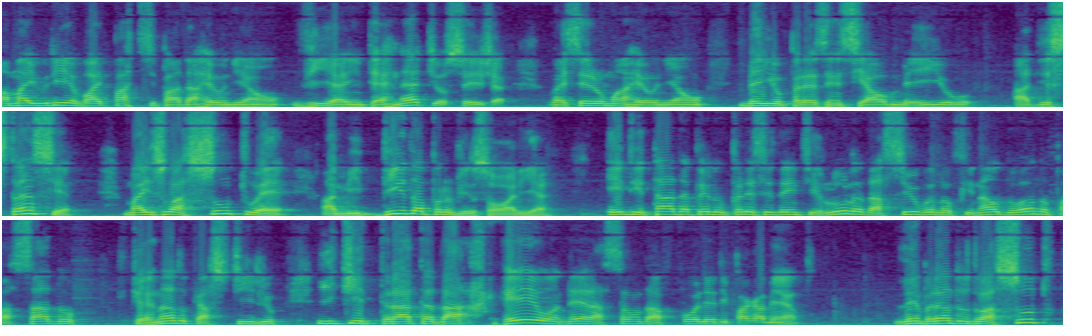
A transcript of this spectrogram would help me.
A maioria vai participar da reunião via internet, ou seja, vai ser uma reunião meio presencial, meio à distância. Mas o assunto é a medida provisória editada pelo presidente Lula da Silva no final do ano passado, Fernando Castilho, e que trata da reoneração da folha de pagamento. Lembrando do assunto,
